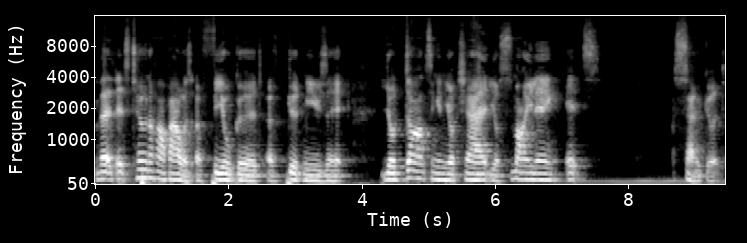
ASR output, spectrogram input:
There, it's two and a half hours of feel good, of good music. You're dancing in your chair, you're smiling. It's so good.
